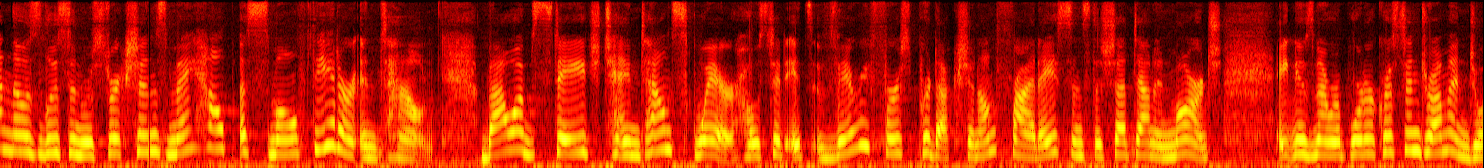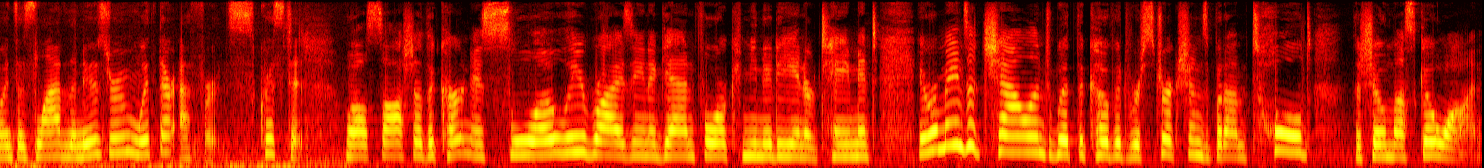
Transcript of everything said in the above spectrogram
And those loosened restrictions may help a small theater in town. Baobab Stage in Town Square hosted its very first production on Friday since the shutdown in March. 8 News Now reporter Kristen Drummond joins us live in the newsroom with their efforts. Kristen. Well, Sasha, the curtain is slowly rising again for community entertainment. It remains a challenge with the COVID restrictions, but I'm told the show must go on.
